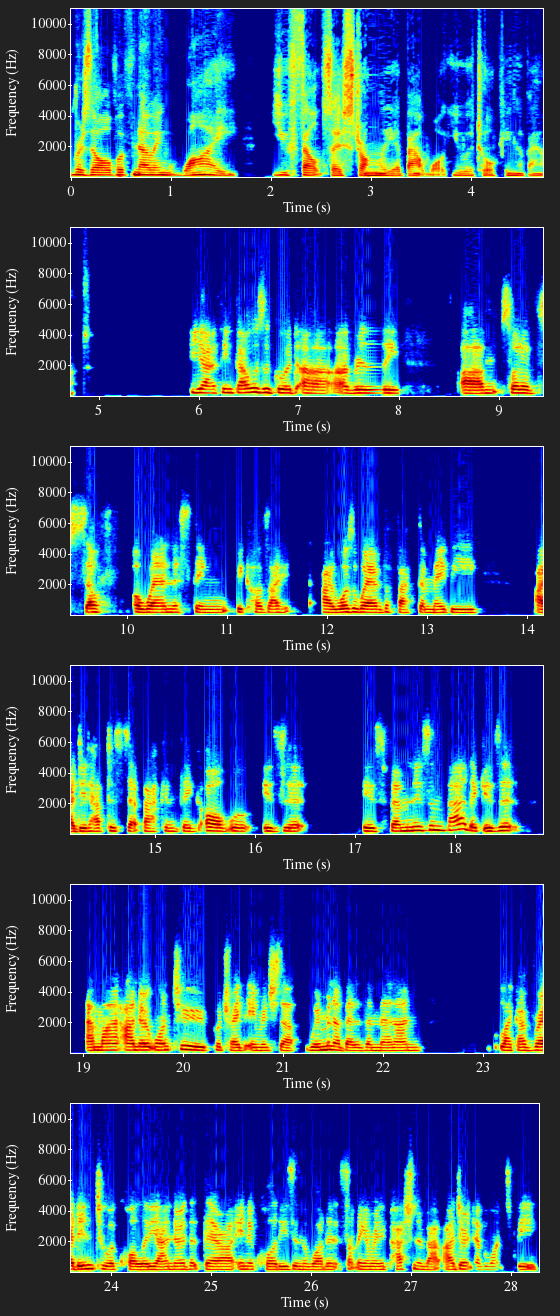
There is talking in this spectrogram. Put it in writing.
resolve of knowing why you felt so strongly about what you were talking about yeah i think that was a good uh, a really um, sort of self-awareness thing because i i was aware of the fact that maybe i did have to step back and think oh well is it is feminism bad like is it am i i don't want to portray the image that women are better than men i'm like I've read into equality. I know that there are inequalities in the world and it's something I'm really passionate about. I don't ever want to be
